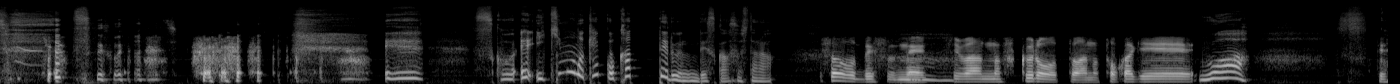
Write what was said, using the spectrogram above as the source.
すごい話。えー、すごい。え生き物結構飼ってるんですか？そしたら。そうですねうん。一番のフクロウとあのトカゲうわ。で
